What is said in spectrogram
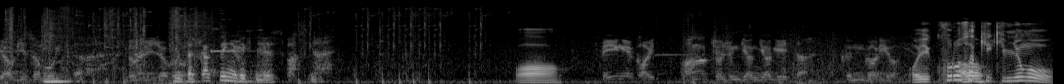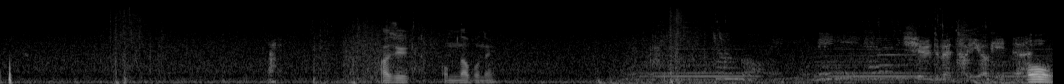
여기서 보인다. 논리적으로 진짜 깍쟁이 새끼들. 와, 거의 광학 조준경 여기 있다. 근거리용. 어이 쿠로사키 김용호 아직 없나 보네. 실드 배터리 여기 있다. 오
